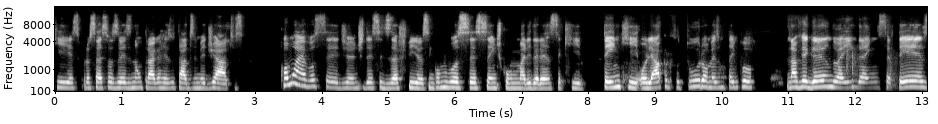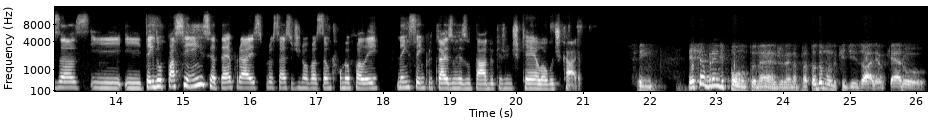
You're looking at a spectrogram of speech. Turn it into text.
que esse processo às vezes não traga resultados imediatos. Como é você diante desse desafio? Assim, como você se sente como uma liderança que tem que olhar para o futuro ao mesmo tempo navegando ainda em incertezas e, e tendo paciência até para esse processo de inovação que, como eu falei, nem sempre traz o resultado que a gente quer logo de cara. Sim. Esse é o grande ponto, né, Juliana? Para todo mundo que diz, olha, eu quero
